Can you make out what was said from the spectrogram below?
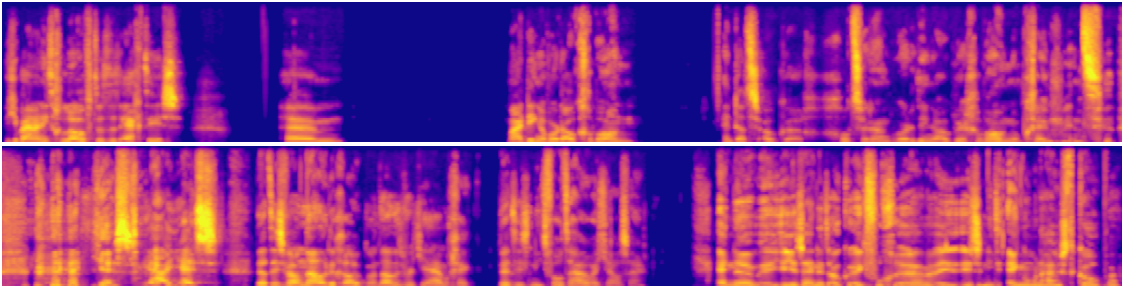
dat je bijna niet gelooft dat het echt is. Ehm, maar dingen worden ook gewoon. En dat is ook, uh, godzijdank, worden dingen ook weer gewoon op een gegeven moment. yes. ja, yes. Dat is wel nodig ook, want anders word je helemaal gek. Dat is niet vol te houden wat je al zei. En uh, je zei net ook, ik vroeg, uh, is het niet eng om een huis te kopen?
